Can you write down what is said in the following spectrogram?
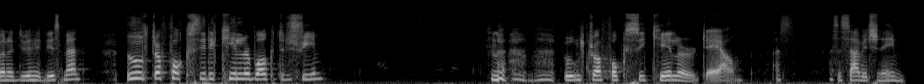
wanna do this, man? Ultra Foxy the Killer, welcome to the stream. Ultra Foxy Killer, damn. That's that's a savage name.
